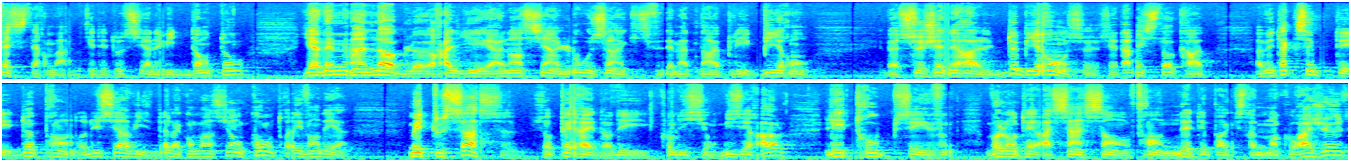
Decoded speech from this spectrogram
Westermann, qui était aussi un ami de Danton. Il y avait même un noble rallié, un ancien Lausanne, qui se faisait maintenant appeler Biron. Eh ce général de Biron, cet aristocrate, avait accepté de prendre du service de la Convention contre les Vendéens. Mais tout ça s'opérait dans des conditions misérables. Les troupes, ces volontaires à 500 francs, n'étaient pas extrêmement courageuses.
